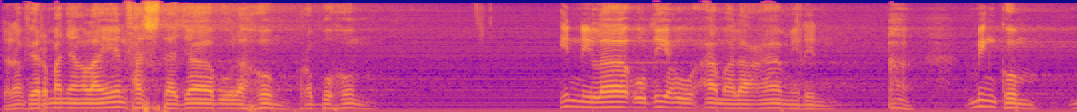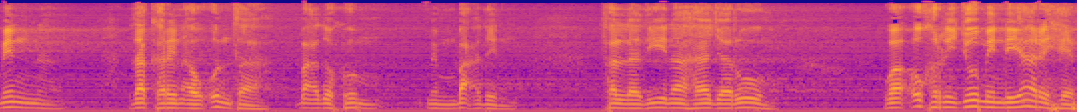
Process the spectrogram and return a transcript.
dalam firman yang lain fastajabu lahum rabbuhum. Innila udhi'u amala amilin minkum min dzakarin aw untha ba'dukum min ba'din. Falladzina hajaru wa ukhriju min diyarihim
